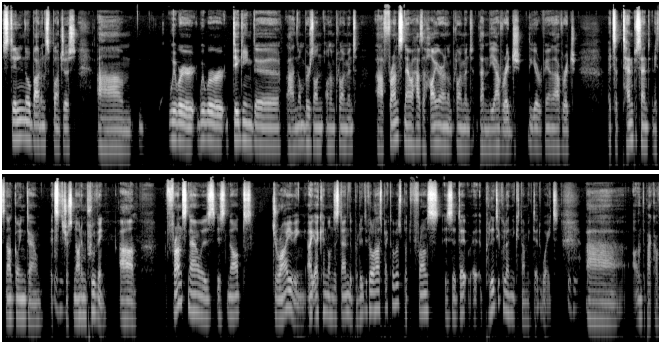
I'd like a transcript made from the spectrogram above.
Still no balanced budget. Um, we were we were digging the uh, numbers on unemployment. Uh, France now has a higher unemployment than the average, the European average. It's at ten percent, and it's not going down. It's Mhm. just not improving. Um, France now is is not driving. I, I can understand the political aspect of it, but France is a, dead, a political and economic dead weight Mhm. uh, on the back of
